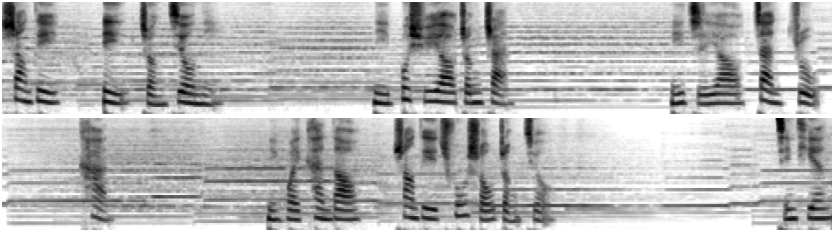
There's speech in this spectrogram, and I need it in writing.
上帝必拯救你。你不需要征战，你只要站住，看，你会看到上帝出手拯救。今天，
